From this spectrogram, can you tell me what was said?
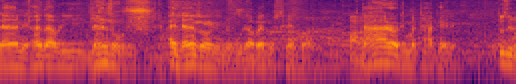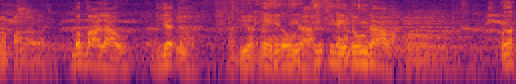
လမ်းနေဟန်တာဒီလမ်းစုံနေအဲလမ်းစုံနေဘူဒါဘက်ကိုဆင်းသွားတယ်ဒါကတော့ဒီမှာထားခဲ့တယ်သူစီမှာပါလာလားမပါလာဘူးဒီကတာဟောဒီကအိမ်သုံးတာအိမ်သုံးတာပါအော်နော်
